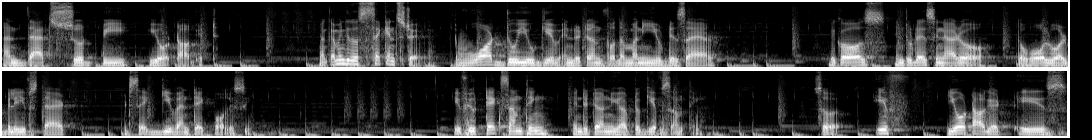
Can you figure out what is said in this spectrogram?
And that should be your target. Now coming to the second step what do you give in return for the money you desire? Because in today's scenario the whole world believes that it's a give and take policy. If you take something in return you have to give something. So if your target is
